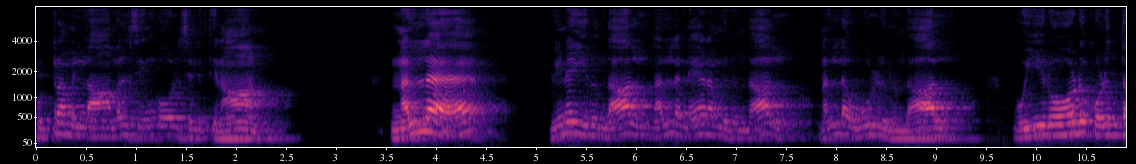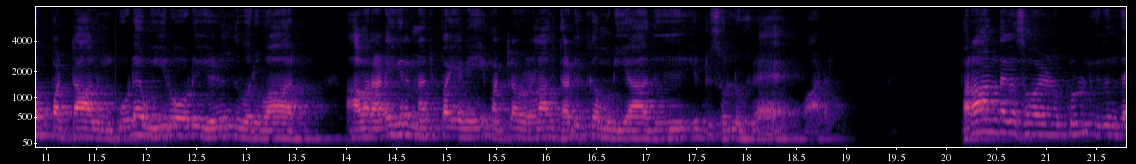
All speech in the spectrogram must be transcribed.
குற்றமில்லாமல் செங்கோல் செலுத்தினான். நல்ல வினை இருந்தால் நல்ல நேரம் இருந்தால் நல்ல ஊழ் இருந்தால் உயிரோடு கொளுத்தப்பட்டாலும் கூட உயிரோடு எழுந்து வருவார். அவர் அடைகிற நற்பயனை மற்றவர்களால் தடுக்க முடியாது என்று சொல்லுகிற பாடல். பராந்தக சோழனுக்குள் இருந்த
